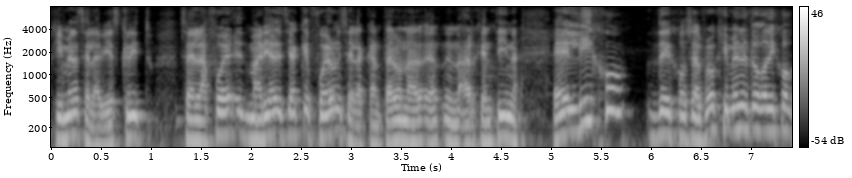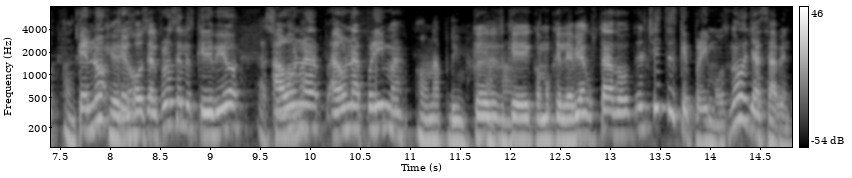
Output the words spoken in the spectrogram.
Jiménez se la había escrito. Se la fue, María decía que fueron y se la cantaron a- en Argentina. El hijo de José Alfredo Jiménez luego dijo Ah, que no, que que, no. José Alfredo se lo escribió ¿A una, a una prima. A una prima. Que, como que le había gustado. El chiste es que primos, ¿no? Ya saben.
